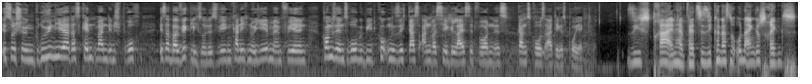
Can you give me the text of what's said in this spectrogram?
ist so schön grün hier, das kennt man, den Spruch. Ist aber wirklich so. Deswegen kann ich nur jedem empfehlen, kommen Sie ins Ruhrgebiet, gucken Sie sich das an, was hier geleistet worden ist. Ganz großartiges Projekt. Sie strahlen, Herr Petze. Sie können das nur uneingeschränkt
